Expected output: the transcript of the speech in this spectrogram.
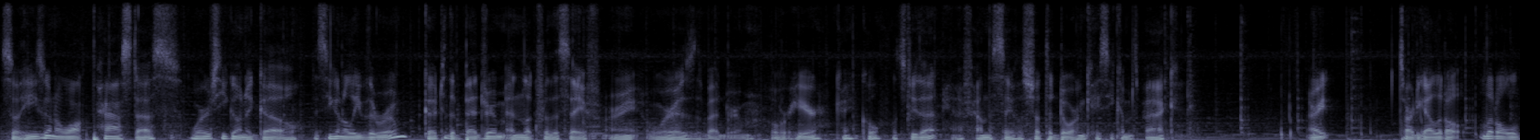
So he's gonna walk past us. Where's he gonna go? Is he gonna leave the room? Go to the bedroom and look for the safe. All right, where is the bedroom? Over here. Okay, cool. Let's do that. I found the safe. Let's shut the door in case he comes back. All right, it's already got a little little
